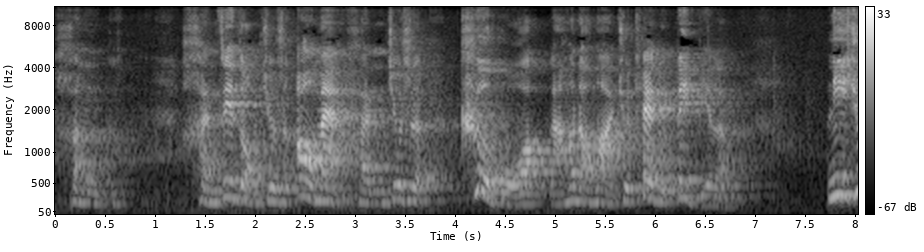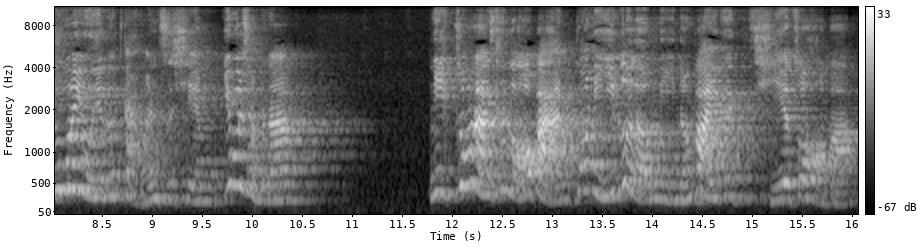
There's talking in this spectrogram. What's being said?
很很这种就是傲慢很就是刻薄，然后的话就态度对别人。你就会有一个感恩之心，因为什么呢？你纵然是老板，光你一个人，你能把一个企业做好吗？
